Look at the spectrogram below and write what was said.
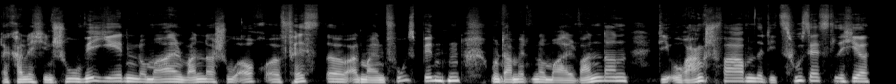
Da kann ich den Schuh wie jeden normalen Wanderschuh auch äh, fest äh, an meinen Fuß binden und damit normal wandern. Die orangefarbene, die zusätzliche,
